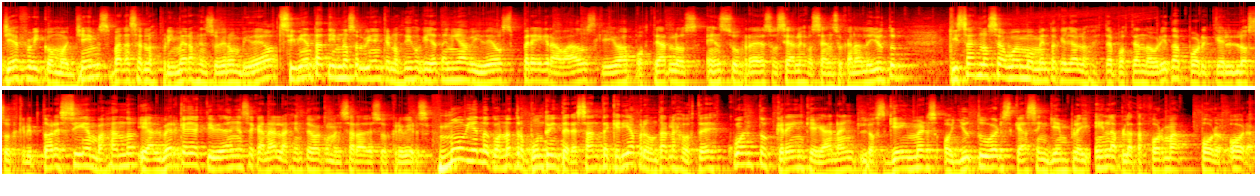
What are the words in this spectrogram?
Jeffrey como James van a ser los primeros en subir un video. Si bien Tati no se olviden que nos dijo que ya tenía videos pregrabados que iba a postearlos en sus redes sociales, o sea, en su canal de YouTube, quizás no sea buen momento que ella los esté posteando ahorita porque los suscriptores siguen bajando y al ver que hay actividad en ese canal la gente va a comenzar a desuscribirse. Moviendo con otro punto interesante, quería preguntarles a ustedes cuánto creen que ganan los gamers o youtubers que hacen gameplay en la plataforma por hora.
